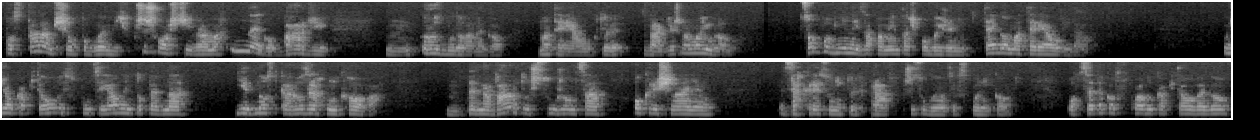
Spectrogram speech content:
postaram się pogłębić w przyszłości w ramach innego, bardziej mm, rozbudowanego materiału, który znajdziesz na moim blogu. Co powinieneś zapamiętać po obejrzeniu tego materiału wideo? Udział kapitałowy w spółce jawnej to pewna jednostka rozrachunkowa, mm, pewna wartość służąca określaniu zakresu niektórych praw przysługujących wspólnikowi. Odsetek od wkładu kapitałowego,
